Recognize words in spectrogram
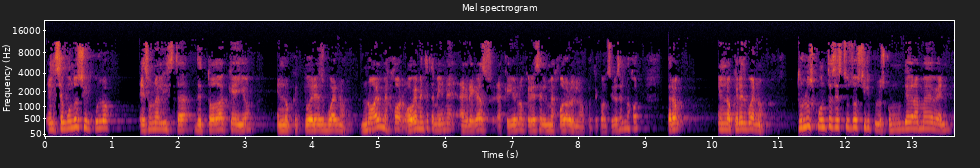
El segundo círculo es una lista de todo aquello en lo que tú eres bueno, no el mejor. Obviamente también agregas aquello en lo que eres el mejor o en lo que te consideras el mejor, pero en lo que eres bueno. Tú los juntas estos dos círculos como un diagrama de Venn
